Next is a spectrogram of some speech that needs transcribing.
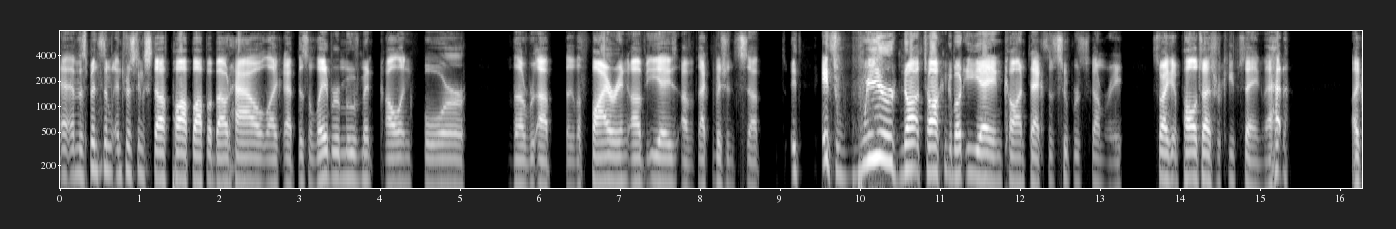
and, there's been some interesting stuff pop up about how like uh, there's a labor movement calling for the uh, the, the firing of EA's of Activision's. Uh, it, it's weird not talking about EA in context of Super Scummery so I apologize for keep saying that. Like,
